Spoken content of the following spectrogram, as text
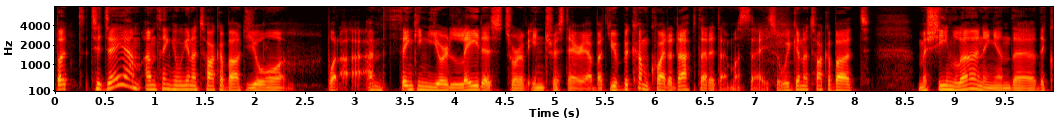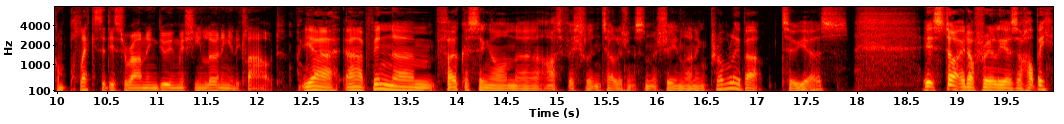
But today I'm, I'm thinking we're going to talk about your what I'm thinking your latest sort of interest area, but you've become quite adept at it, I must say. So we're going to talk about machine learning and the the complexity surrounding doing machine learning in the cloud. Yeah, I've been um, focusing on uh, artificial intelligence and machine learning probably about two years it started off really as a hobby,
